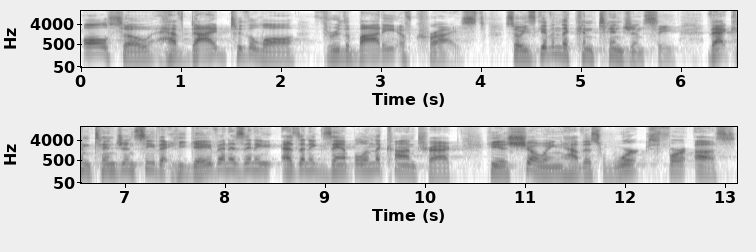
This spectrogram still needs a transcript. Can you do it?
also have died to the law through the body of Christ. So he's given the contingency. That contingency that he gave and as an, as an example in the contract, he is showing how this works for us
